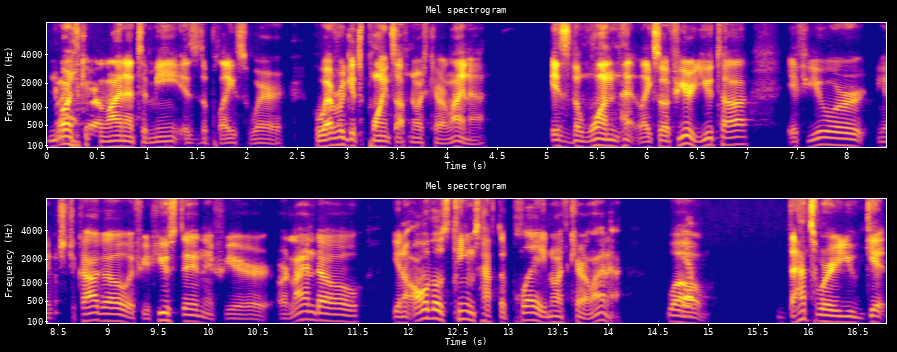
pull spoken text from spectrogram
North Right. Carolina to me is the place where whoever gets points off North Carolina is the one that like. So if you're Utah, if you're you know Chicago, if you're Houston, if you're Orlando, you know all those teams have to play North Carolina. Well, that's where you get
